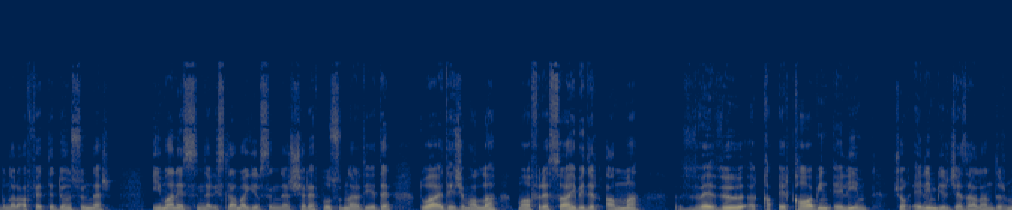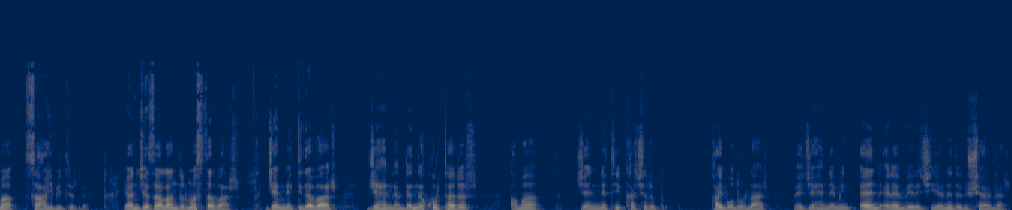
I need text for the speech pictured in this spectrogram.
bunları affet de dönsünler. iman etsinler, İslam'a girsinler, şeref bulsunlar diye de dua edeceğim. Allah mağfiret sahibidir ama ve zü ekabin elim çok elim bir cezalandırma sahibidir de. Yani cezalandırması da var. Cenneti de var Cehennemden de kurtarır ama cenneti kaçırıp kaybolurlar ve cehennemin en elem verici yerine de düşerler.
